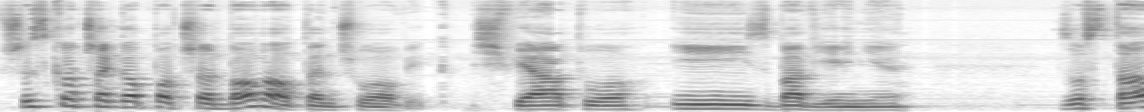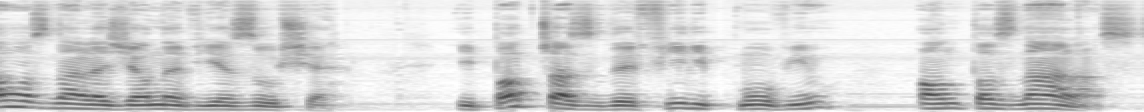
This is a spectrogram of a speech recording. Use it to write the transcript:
Wszystko, czego potrzebował ten człowiek, światło i zbawienie, zostało znalezione w Jezusie. I podczas gdy Filip mówił, on to znalazł.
